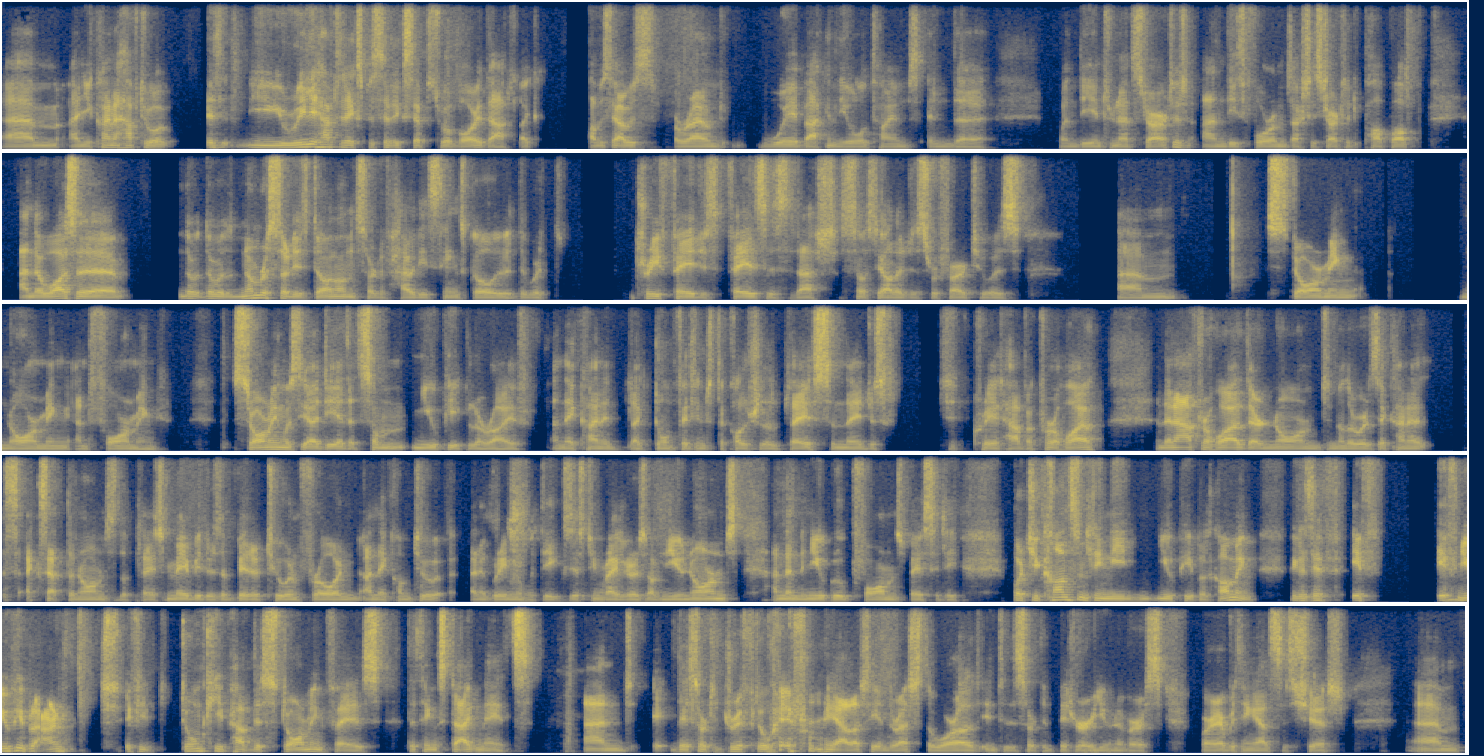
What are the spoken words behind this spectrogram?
um, and you kind of have to. You really have to take specific steps to avoid that. Like obviously I was around way back in the old times in the when the internet started and these forums actually started to pop up. And there was a there, there were a number of studies done on sort of how these things go. There were three phases phases that sociologists refer to as um, storming, norming, and forming. Storming was the idea that some new people arrive and they kind of like don't fit into the cultural place and they just create havoc for a while. And then after a while, they're normed. In other words, they kind of accept the norms of the place. Maybe there's a bit of to and fro, and, and they come to an agreement with the existing regulars of new norms, and then the new group forms basically. But you constantly need new people coming because if if if new people aren't, if you don't keep have this storming phase, the thing stagnates and they sort of drift away from reality and the rest of the world into the sort of bitter universe where everything else is shit. Um,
